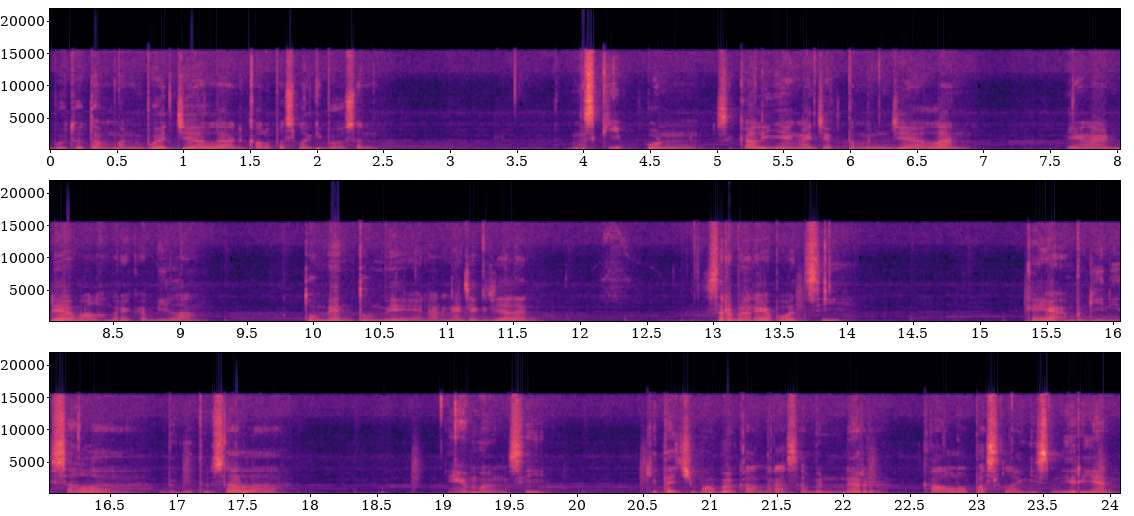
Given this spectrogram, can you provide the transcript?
butuh teman buat jalan kalau pas lagi bosen. Meskipun sekalinya ngajak temen jalan, yang ada malah mereka bilang, tumben-tumbenan ngajak jalan. Serba repot sih. Kayak begini salah, begitu salah. Emang sih, kita cuma bakal ngerasa bener kalau pas lagi sendirian.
